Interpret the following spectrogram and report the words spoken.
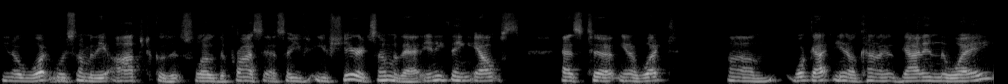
you know, what were some of the obstacles that slowed the process? So you've, you've shared some of that. Anything else as to, you know, what, um, what got, you know, kind of got in the way?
